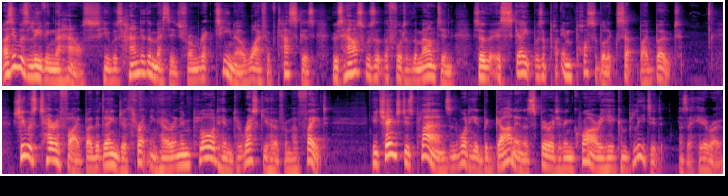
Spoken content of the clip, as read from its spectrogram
As he was leaving the house, he was handed a message from Rectina, wife of Tascus, whose house was at the foot of the mountain, so that escape was impossible except by boat. She was terrified by the danger threatening her and implored him to rescue her from her fate. He changed his plans, and what he had begun in a spirit of inquiry he completed as a hero.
